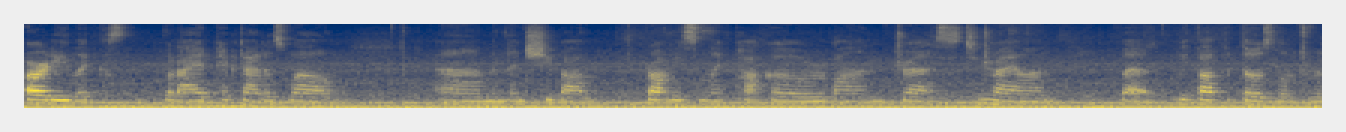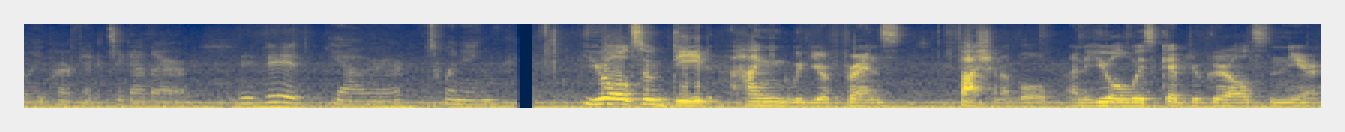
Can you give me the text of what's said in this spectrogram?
already like what I had picked out as well. Um, and then she bought, brought me some like Paco Rabanne dress to try on. But we thought that those looked really perfect together. They did. Yeah, we're twinning. You also did hanging with your friends fashionable, and you always kept your girls near.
